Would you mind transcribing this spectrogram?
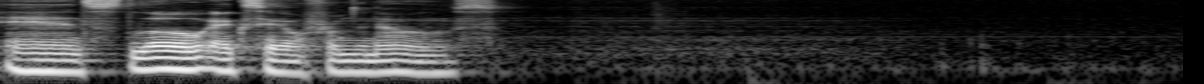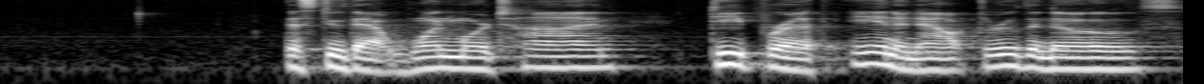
And slow exhale from the nose. Let's do that one more time. Deep breath in and out through the nose.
